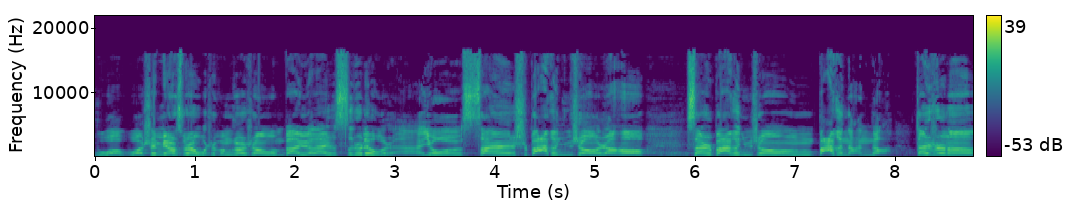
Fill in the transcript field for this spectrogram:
我我身边虽然我是文科生，我们班原来是四十六个人，有三十八个女生，然后三十八个女生八个男的，但是呢，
